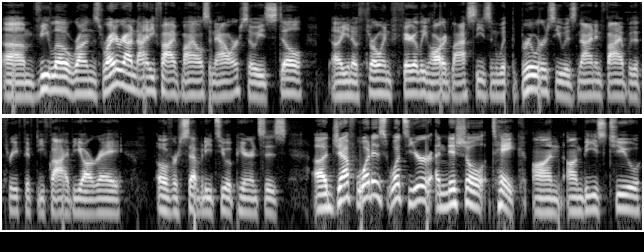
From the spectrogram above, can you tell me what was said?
Um, velo runs right around 95 miles an hour, so he's still uh, you know throwing fairly hard. Last season with the Brewers, he was nine and five with a 3.55 ERA over 72 appearances. Uh, Jeff, what is what's your initial take on on these two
